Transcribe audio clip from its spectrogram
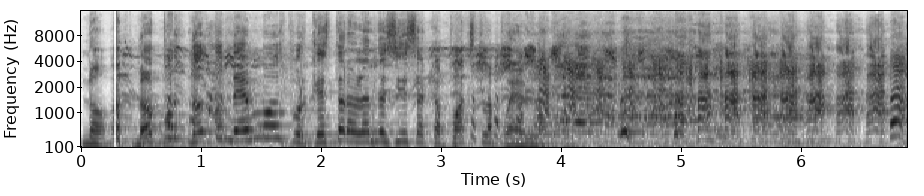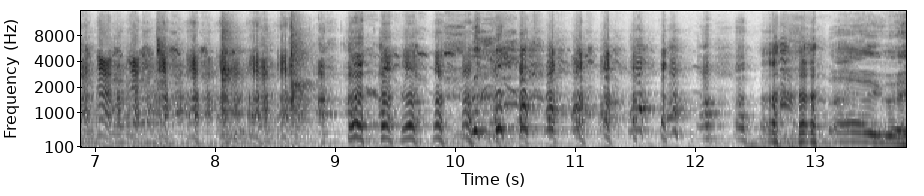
No. No, por- no tenemos por qué estar hablando así de Zacapuaxtla, Puebla. güey. Ay, güey.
